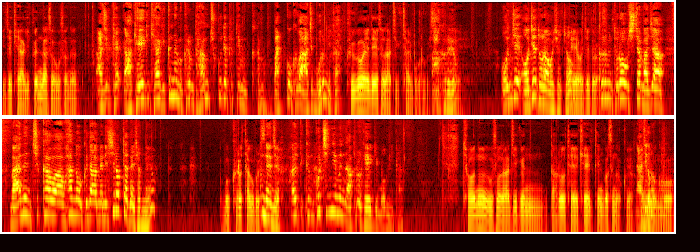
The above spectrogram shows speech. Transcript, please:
이제 계약이 끝나서 우선은 아직 개, 아 계획이 계약이 끝나면 그럼 다음 축구 대표팀 감- 맡고 그거 아직 모릅니까? 그거에 대해서는 아직 잘 모르고 있습니다. 아, 그래요? 네, 언제 어제 돌아오셨죠? 네, 어제 돌아왔습니다. 그러면 돌아오시자마자 많은 축하와 환호 그 다음에는 실업자 되셨네요. 뭐 그렇다고 볼 수. 있죠. 아, 그럼 코치님은 앞으로 계획이 뭡니까? 저는 우선 아직은 따로 대 계획된 것은 없고요. 아직은 감독은 없고. 뭐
